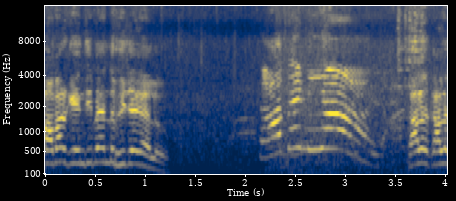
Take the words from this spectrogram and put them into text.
বাবার গেঞ্জি প্যান্ট তো ভিজে গেল। কালো কালো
